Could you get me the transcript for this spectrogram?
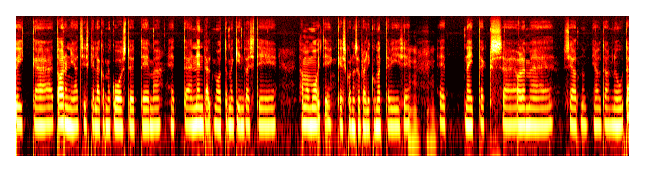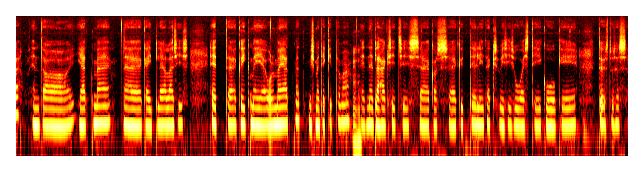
kõik äh, tarnijad siis, kellega me koostööd teeme, et äh, nendelt me ootame kindlasti samamoodi keskkonnasõbralikku mõtteviisi mm, -hmm. et näiteks äh, oleme seadnud nii-öelda nõude enda jäätme Äh, käitlejale siis, et äh, kõik meie olmejäätmed, mis me tekitame mm, -hmm. et need läheksid siis äh, kas kütteõlideks või siis uuesti kuhugi tööstusesse,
